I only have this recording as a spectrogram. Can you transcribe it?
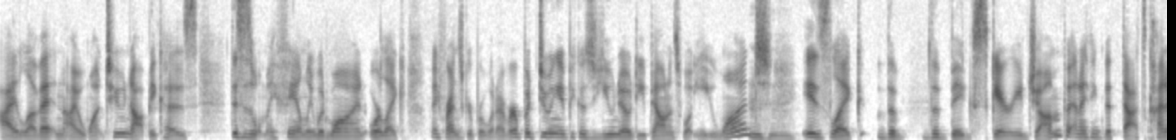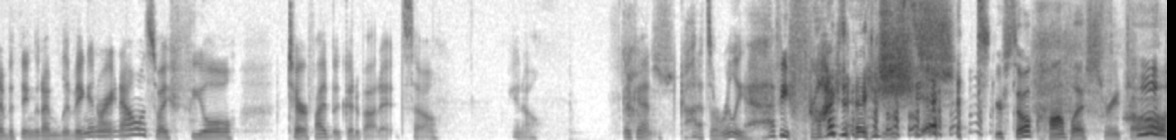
i love it and i want to not because this is what my family would want or like my friends group or whatever but doing it because you know deep down is what you want mm-hmm. is like the the big scary jump and i think that that's kind of a thing that i'm living in right now so i feel terrified but good about it so you know again god it's a really heavy friday shit You're so accomplished, Rachel.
